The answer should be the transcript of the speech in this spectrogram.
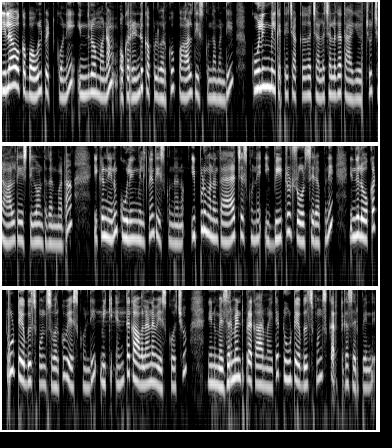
ఇలా ఒక బౌల్ పెట్టుకొని ఇందులో మనం ఒక రెండు కప్పుల వరకు పాలు తీసుకుందామండి. కూలింగ్ మిల్క్ అయితే చక్కగా చల్ల చల్లగా తాగేయచ్చు. చాలా టేస్టీగా ఉంటుంది ఇక్కడ నేను కూలింగ్ మిల్క్నే తీసుకున్నాను. ఇప్పుడు మనం తయారు చేసుకునే ఈ బీట్రూట్ రోడ్ సిరప్ని ఇందులో ఒక టూ టేబుల్ స్పూన్స్ వరకు వేసుకోండి. మీకు ఎంత కావాలన్నా వేసుకోవచ్చు. నేను మెజర్మెంట్ ప్రకారం అయితే టూ టేబుల్ స్పూన్స్ కరెక్ట్గా సరిపోయింది.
